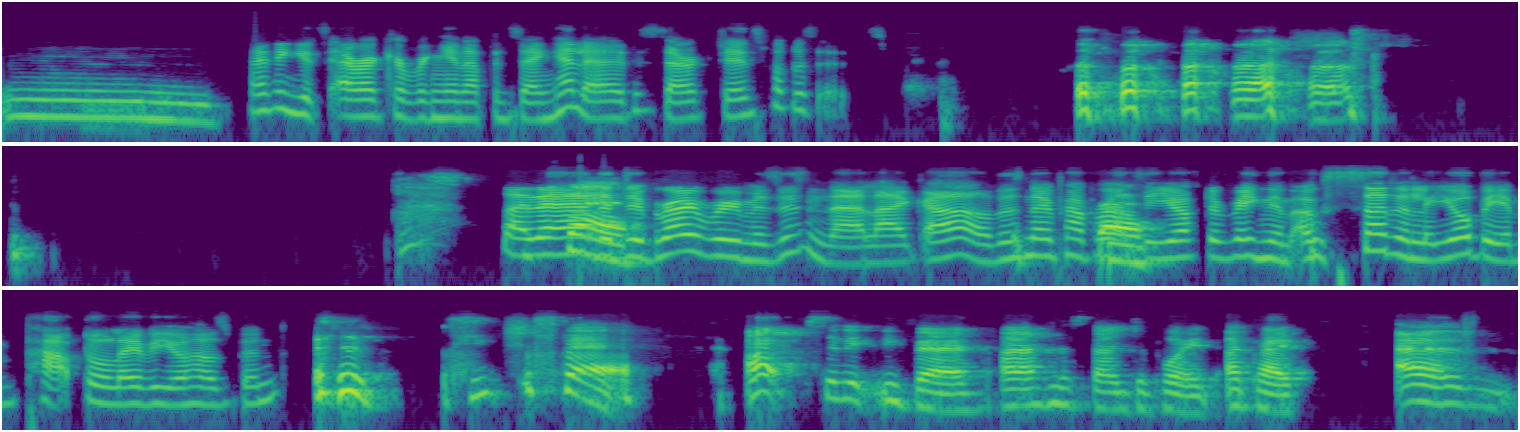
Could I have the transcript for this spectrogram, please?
Mm. I think it's Erika ringing up and saying, hello, this is Erika Jayne, publicist. Like they had the Fair. Dubrow rumors, isn't there? Like, oh, there's no Fair. paparazzi, you have to ring them. Oh, suddenly you're being papped all over your husband. Fair. Absolutely fair. I understand your point. Okay. Um,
